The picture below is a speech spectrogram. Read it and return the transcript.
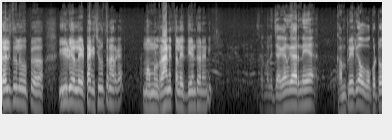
దళితులు వీడియోలో ఎట్టాకి చెబుతున్నారుగా? మమ్మల్ని రానిత్తలేదు దేంటోనని. సార్ మళ్ళీ జగన్ గారిని కంప్లీట్గా ఒకటో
